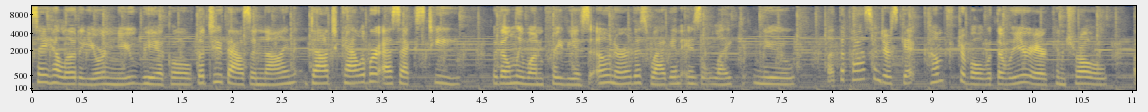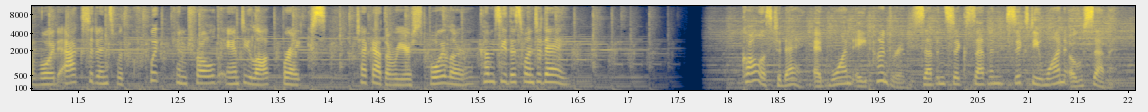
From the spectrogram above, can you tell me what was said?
Say hello to your new vehicle, the 2009 Dodge Caliber SXT. With only one previous owner, this wagon is like new. Let the passengers get comfortable with the rear air control. Avoid accidents with quick controlled anti lock brakes. Check out the rear spoiler. Come see this one today. Call us today at 1 800 767 6107.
